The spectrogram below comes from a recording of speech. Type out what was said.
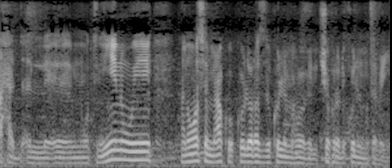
أحد المواطنين. وهنواصل معاكم كل رصد كل ما هو جديد شكرا لكل المتابعين.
